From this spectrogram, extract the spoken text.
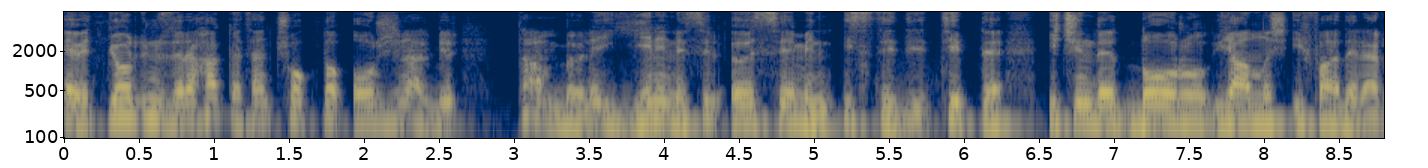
evet gördüğünüz üzere hakikaten çok da orijinal bir tam böyle yeni nesil ÖSYM'nin istediği tipte içinde doğru yanlış ifadeler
